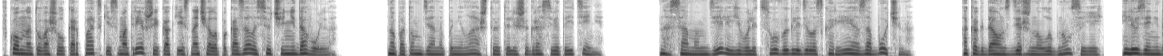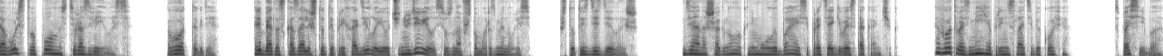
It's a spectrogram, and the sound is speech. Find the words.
В комнату вошел Карпатский, смотревший, как ей сначала показалось, очень недовольно. Но потом Диана поняла, что это лишь игра света и тени. На самом деле его лицо выглядело скорее озабоченно. А когда он сдержанно улыбнулся ей, иллюзия недовольства полностью развеялась. «Вот ты где. Ребята сказали, что ты приходила, и очень удивилась, узнав, что мы разминулись. Что ты здесь делаешь?» Диана шагнула к нему, улыбаясь и протягивая стаканчик. «Вот, возьми, я принесла тебе кофе». «Спасибо.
